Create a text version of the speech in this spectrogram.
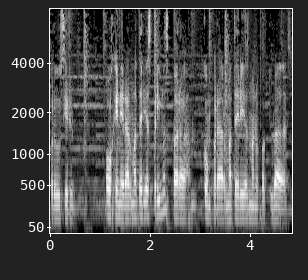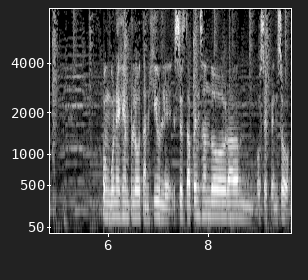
producir o generar materias primas para comprar materias manufacturadas. Pongo un ejemplo tangible, se está pensando ahora o se pensó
